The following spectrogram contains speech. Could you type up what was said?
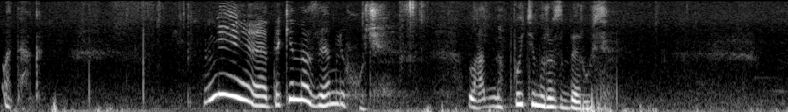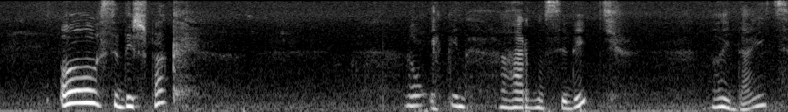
Отак. Ні, таки на землю хоче. Ладно, потім розберусь. О, сидиш шпак. Ну, як він гарно сидить, гойдається.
